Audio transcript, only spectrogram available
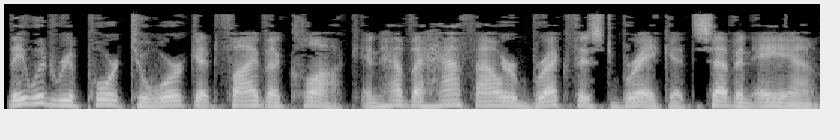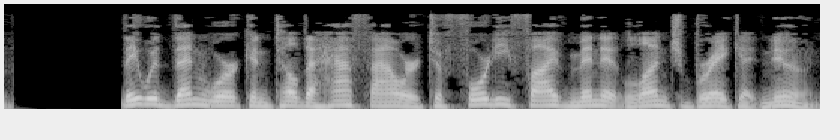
They would report to work at 5 o'clock and have a half-hour breakfast break at 7 a.m. They would then work until the half-hour to 45-minute lunch break at noon.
